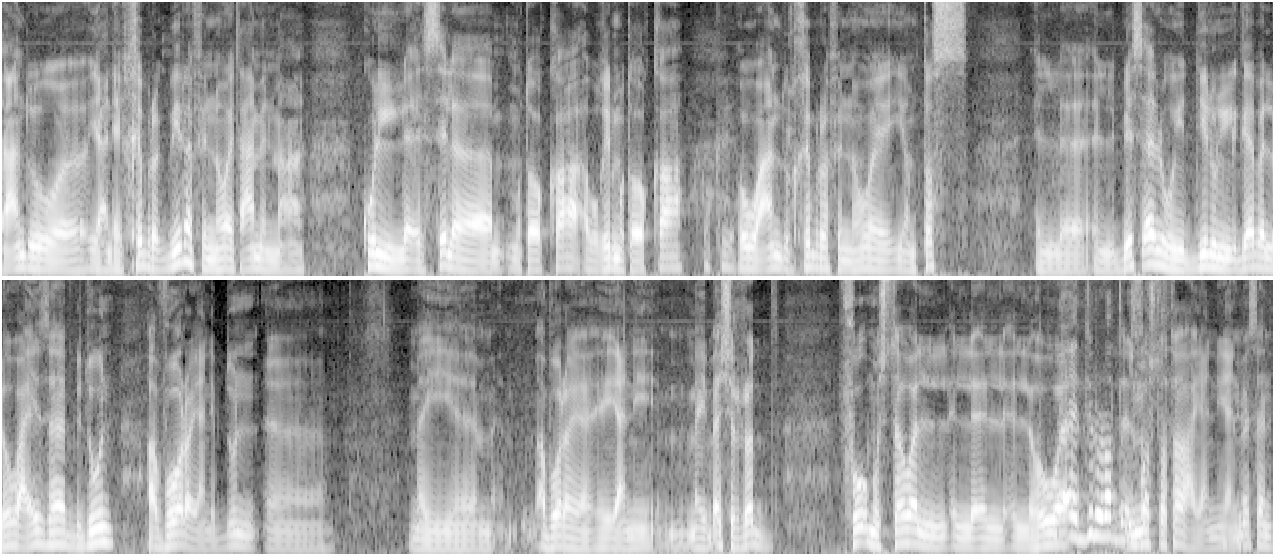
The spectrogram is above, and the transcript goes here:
عنده آه، يعني خبرة كبيرة في إن هو يتعامل مع كل أسئلة متوقعة أو غير متوقعة أوكي هو عنده الخبرة في إن هو يمتص ال- اللي بيسأل ويديله الإجابة اللي هو عايزها بدون أفورة يعني بدون آه، ما ي- أفورة يعني ما يبقاش الرد فوق مستوى ال- ال- ال- اللي هو اديله رد. المستطاع يعني يعني أوكي. مثلا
